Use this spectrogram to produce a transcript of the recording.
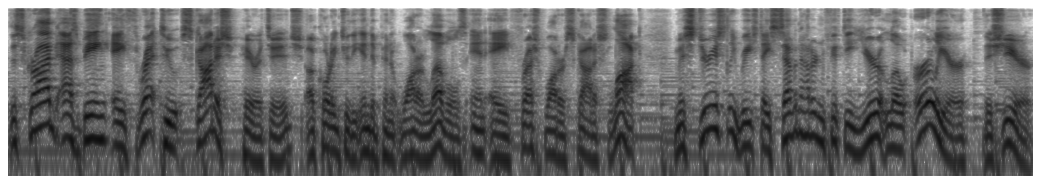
Described as being a threat to Scottish heritage, according to the independent water levels in a freshwater Scottish loch, mysteriously reached a 750 year low earlier this year,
